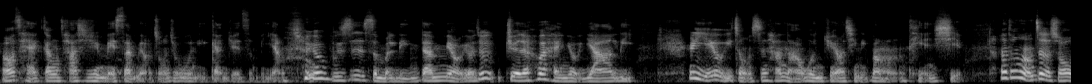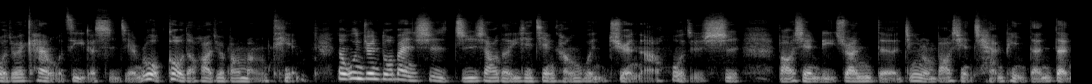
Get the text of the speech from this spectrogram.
然后才刚擦下去没三秒钟就问你感觉怎么样，又不是什么灵丹妙药，就觉得会很有压力。那也有一种是他拿问卷要请你帮忙填写，那通常这个时候我就会看我自己的时间，如果够的话就帮忙填。那问卷多半是直销的一些健康问卷啊，或者是保险理专的金融保险产品等等。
